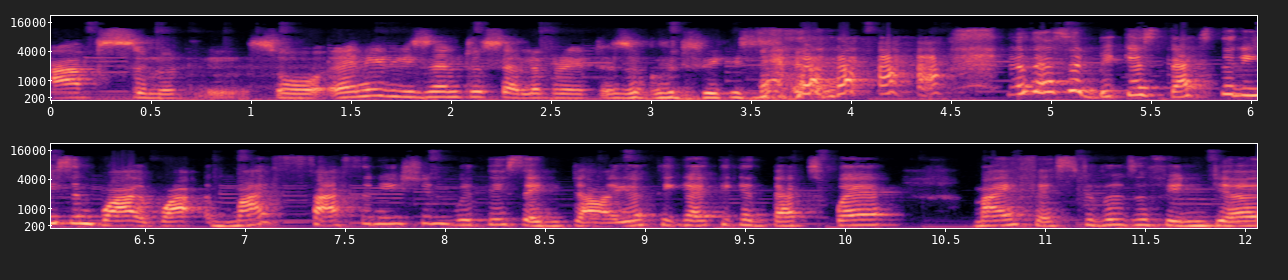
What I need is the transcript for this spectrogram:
Absolutely. So any reason to celebrate is a good reason. no, that's it because that's the reason why, why my fascination with this entire thing. I think, and that's where my festivals of India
